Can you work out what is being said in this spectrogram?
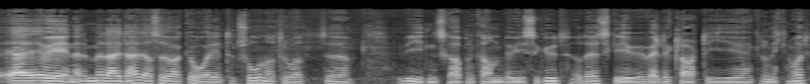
Jeg er enig med deg der. altså Det var ikke vår intensjon å tro at uh, vitenskapen kan bevise Gud. Og det skriver vi veldig klart i kronikken vår.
